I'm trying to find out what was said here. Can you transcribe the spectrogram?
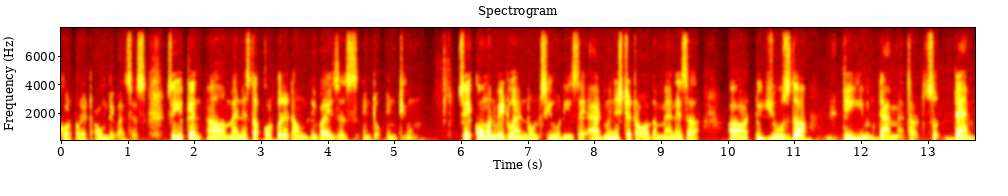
corporate owned devices. So you can uh, manage the corporate owned devices into Intune so a common way to enroll COD is the administrator or the manager uh, to use the DAM DAM method. So DAM,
